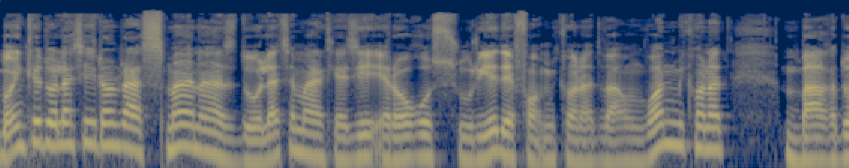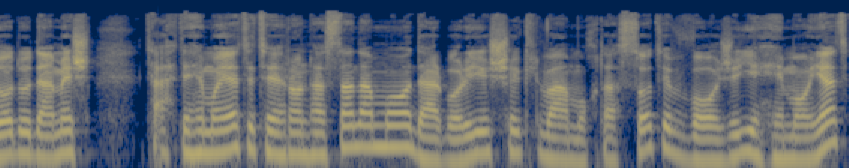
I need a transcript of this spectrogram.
با اینکه دولت ایران رسما از دولت مرکزی عراق و سوریه دفاع می کند و عنوان می کند بغداد و دمشق تحت حمایت تهران هستند اما درباره شکل و مختصات واژه حمایت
